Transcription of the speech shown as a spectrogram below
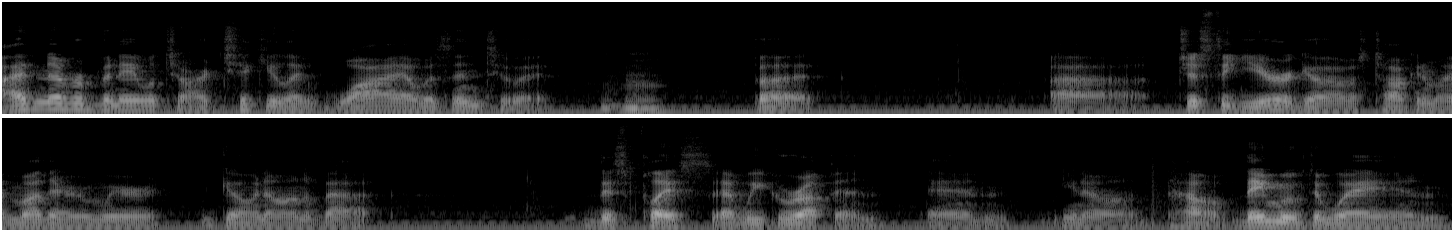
i'd never been able to articulate why i was into it hmm but uh, just a year ago i was talking to my mother and we were going on about this place that we grew up in and you know how they moved away and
